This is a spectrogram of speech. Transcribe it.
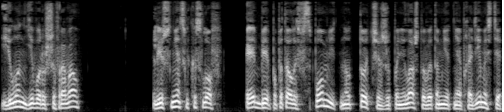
и он его расшифровал. Лишь несколько слов. Эбби попыталась вспомнить, но тотчас же поняла, что в этом нет необходимости.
